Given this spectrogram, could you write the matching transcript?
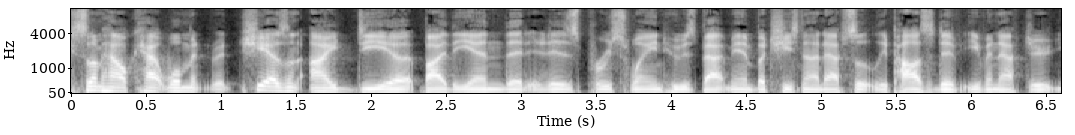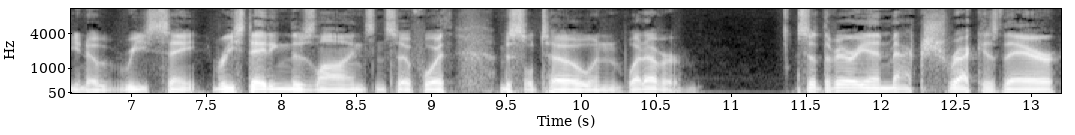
Somehow, Catwoman she has an idea by the end that it is Bruce Wayne who's Batman, but she's not absolutely positive, even after you know restating those lines and so forth, mistletoe and whatever. So at the very end, Max Shreck is there.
